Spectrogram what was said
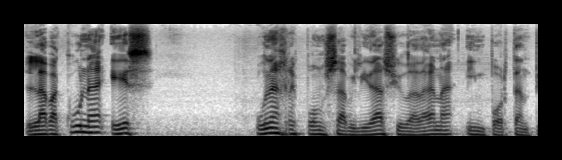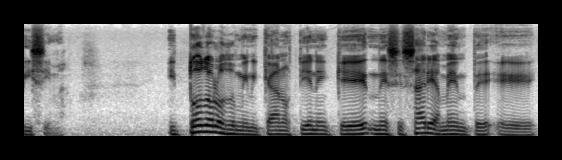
la vacuna es una responsabilidad ciudadana importantísima. Y todos los dominicanos tienen que necesariamente eh,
